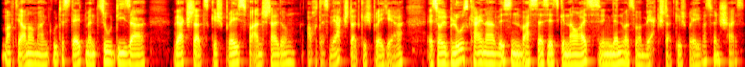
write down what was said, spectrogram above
macht ja auch nochmal ein gutes Statement zu dieser Werkstattgesprächsveranstaltung. Auch das Werkstattgespräch, ja. Es soll bloß keiner wissen, was das jetzt genau heißt, deswegen nennen wir es mal Werkstattgespräch. Was für ein Scheiß.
